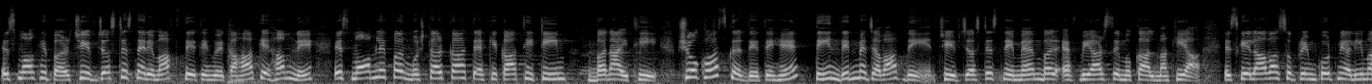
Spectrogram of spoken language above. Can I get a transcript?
اس موقع پر چیف جسٹس نے ریمارکس دیتے ہوئے کہا کہ ہم نے اس معاملے پر مشترکہ تحقیقاتی ٹیم بنائی تھی۔ شو کاز کر دیتے ہیں۔ تین دن میں جواب دیں۔ چیف جسٹس نے ممبر ایف بی آر سے مکالمہ کیا۔ اس کے علاوہ سپریم کورٹ نے علیمہ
